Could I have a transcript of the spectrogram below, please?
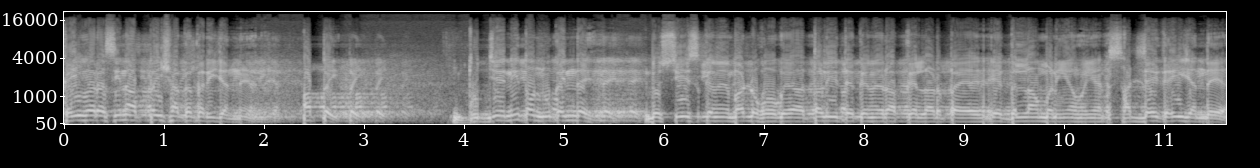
ਕਈ ਵਾਰ ਅਸੀਂ ਨਾ ਆਪੇ ਹੀ ਸ਼ੱਕ ਕਰੀ ਜਾਂਦੇ ਆ ਆਪੇ ਹੀ। ਦੂਜੇ ਨਹੀਂ ਤੁਹਾਨੂੰ ਕਹਿੰਦੇ ਵੀ ਸੀਸ ਕਿਵੇਂ ਵੱਢ ਹੋ ਗਿਆ, ਤਲੀ ਤੇ ਕਿਵੇਂ ਰੱਖ ਕੇ ਲੜ ਪਏ, ਇਹ ਗੱਲਾਂ ਬਣੀਆਂ ਹੋਈਆਂ। ਸਾਡੇ ਕਹੀ ਜਾਂਦੇ ਆ।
